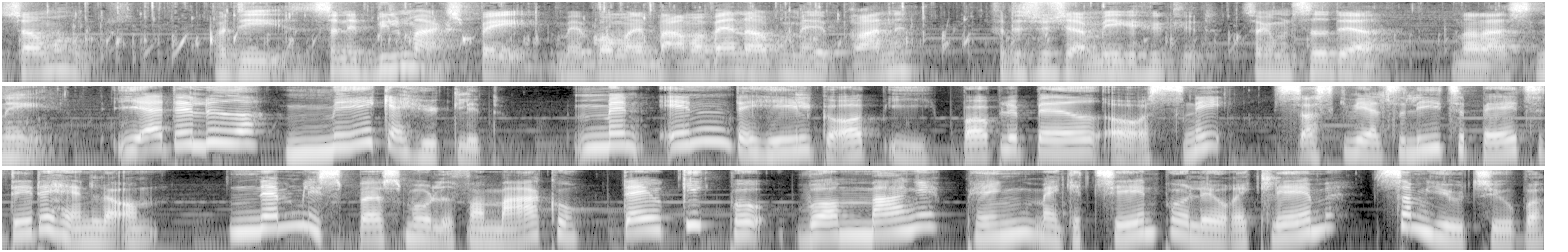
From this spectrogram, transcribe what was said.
sommerhus. Fordi sådan et vildmarksbag, med, hvor man varmer vand op med brænde. For det synes jeg er mega hyggeligt. Så kan man sidde der, når der er sne. Ja, det lyder mega hyggeligt. Men inden det hele går op i boblebade og sne, så skal vi altså lige tilbage til det, det handler om. Nemlig spørgsmålet fra Marco, der jo gik på, hvor mange penge man kan tjene på at lave reklame som YouTuber.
